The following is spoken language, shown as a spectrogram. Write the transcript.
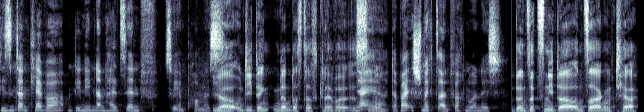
die sind dann clever und die nehmen dann halt Senf zu ihren Pommes. Ja, und die denken dann, dass das clever ist. ja, ja. Ne? Dabei schmeckt es einfach nur nicht. Dann sitzen die da und sagen, tja,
